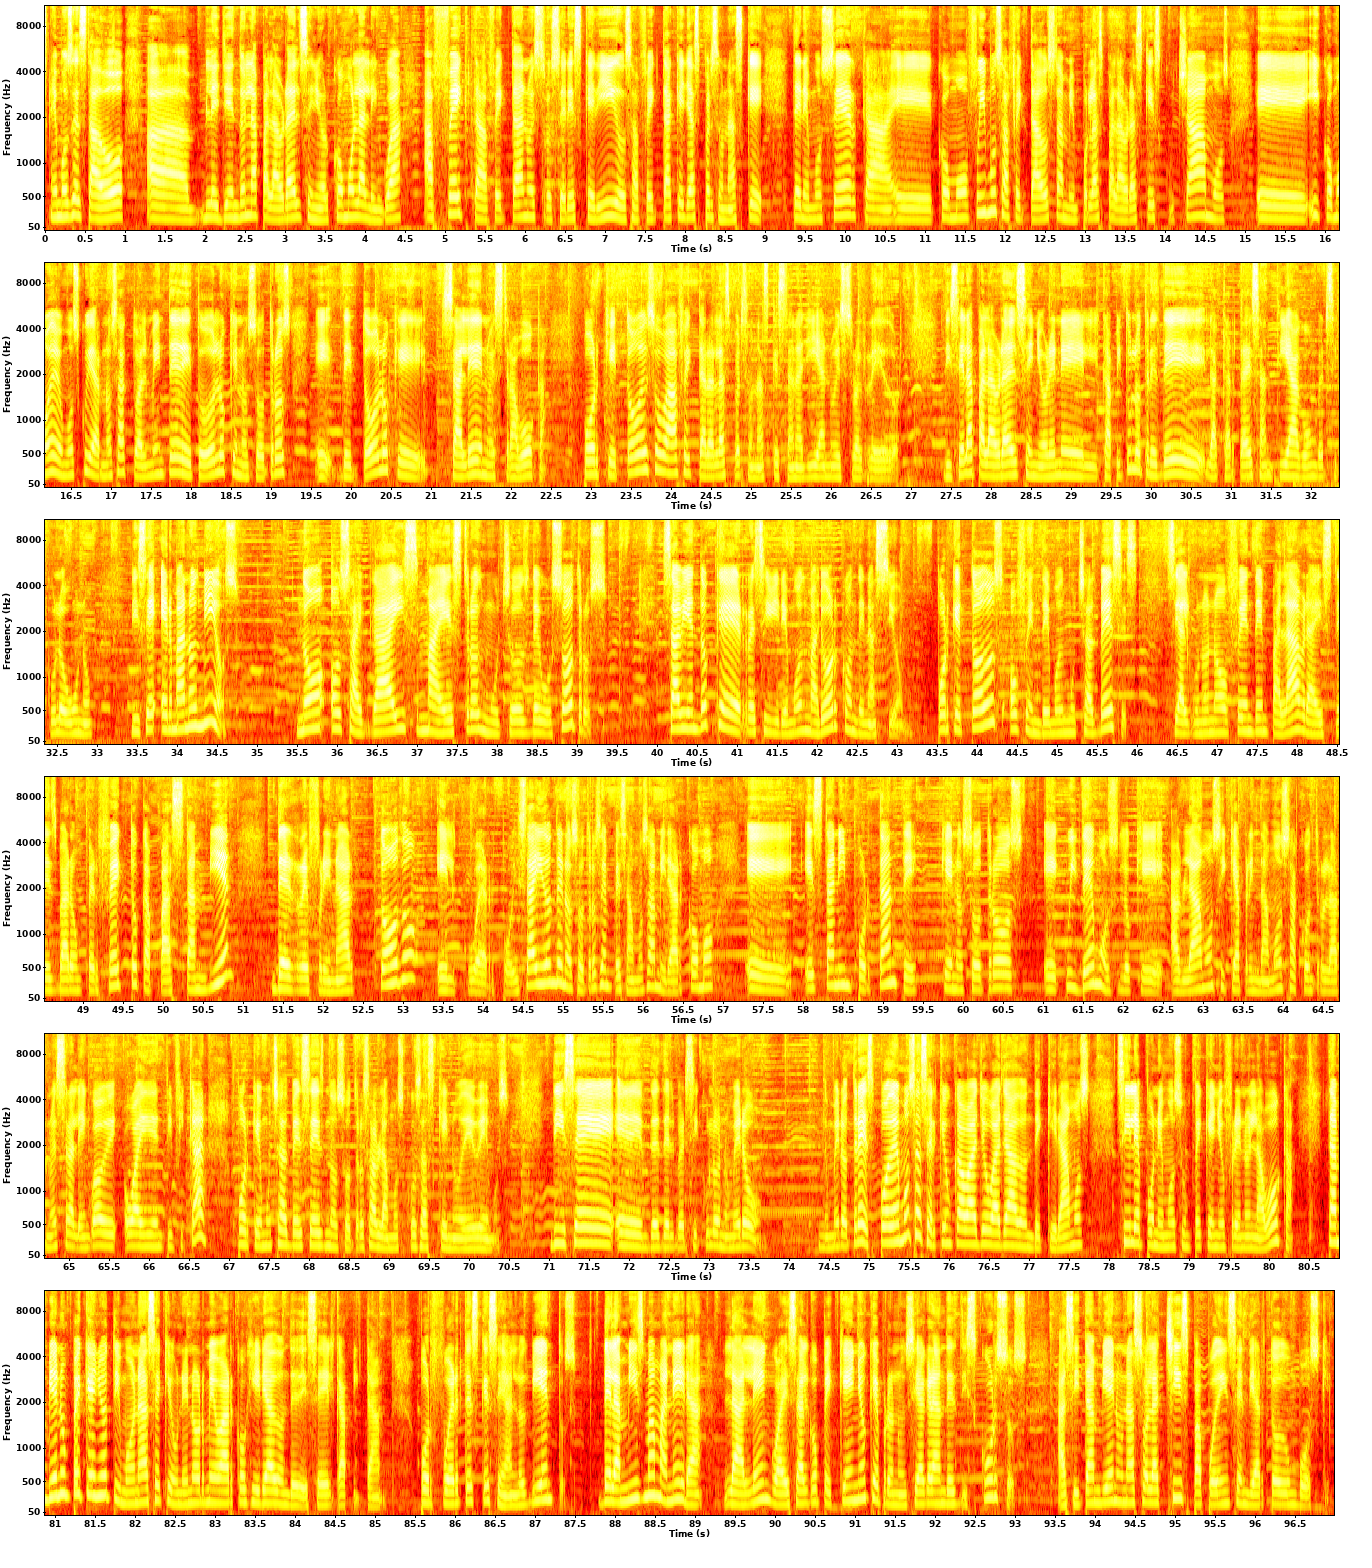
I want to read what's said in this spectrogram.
Hemos estado ah, leyendo en la palabra del Señor cómo la lengua afecta, afecta a nuestros seres queridos, afecta a aquellas personas que tenemos cerca, eh, cómo fuimos afectados también por las palabras que escuchamos eh, y cómo debemos cuidarnos actualmente de todo lo que nosotros, eh, de todo lo que sale de nuestra boca, porque todo eso va a afectar a las personas que están allí a nuestro alrededor. Dice la palabra del Señor en el capítulo 3 de la carta de Santiago, en versículo 1. Dice, hermanos míos, no os hagáis maestros muchos de vosotros, sabiendo que recibiremos mayor condenación, porque todos ofendemos muchas veces. Si alguno no ofende en palabra, este es varón perfecto, capaz también de refrenar todo el cuerpo. Es ahí donde nosotros empezamos a mirar cómo eh, es tan importante que nosotros eh, cuidemos lo que hablamos y que aprendamos a controlar nuestra lengua o, a identificar, porque muchas veces nosotros hablamos cosas que no debemos. Dice eh, desde el versículo número Número 3. Podemos hacer que un caballo vaya a donde queramos si le ponemos un pequeño freno en la boca. También un pequeño timón hace que un enorme barco gire a donde desee el capitán por fuertes que sean los vientos. De la misma manera, la lengua es algo pequeño que pronuncia grandes discursos. Así también una sola chispa puede incendiar todo un bosque.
